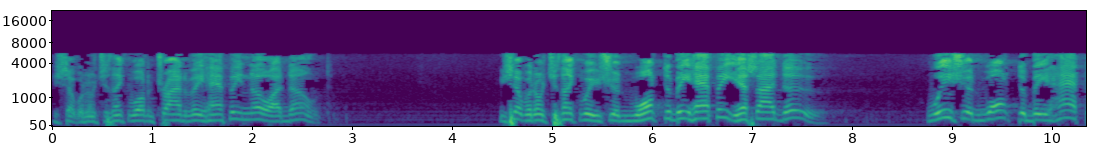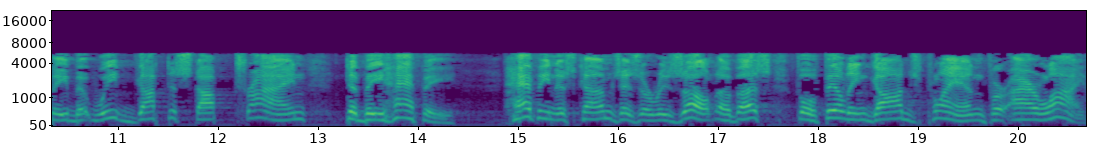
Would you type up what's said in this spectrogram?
You said, Well, don't you think we ought to try to be happy? No, I don't. You said, Well, don't you think we should want to be happy? Yes, I do. We should want to be happy, but we've got to stop trying to be happy. Happiness comes as a result of us fulfilling God's plan for our life.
